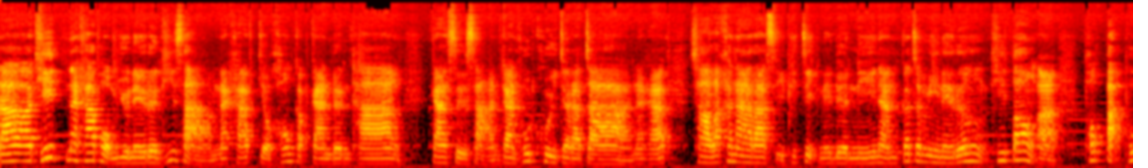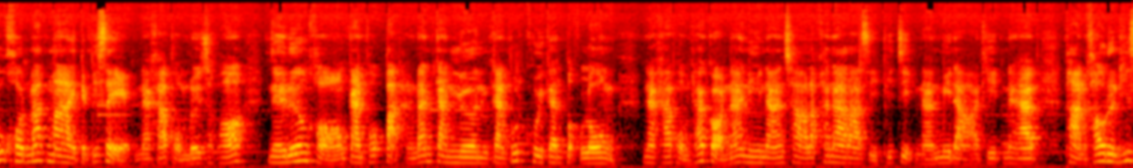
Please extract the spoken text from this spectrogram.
ดาวอาทิตย์นะครับผมอยู่ในเรือนที่3นะครับเกี่ยวข้องกับการเดินทาง การสื่อสารการพูดคุยเจราจานะครับชาวลัคนาราศีพิจิกในเดือนนี้นั้นก็จะมีในเรื่องที่ต้องอพบปะผู้คนมากมายเป็นพิเศษนะครับผมโดยเฉพาะในเรื่องของการพบปะทางด้านการเงิน การพูดคุยกันตกลงนะครับผมถ้าก่อนหน้านี้นั้นชาวลัคนาราศีพิจิกนั้นมีดาวอาทิตย์นะครับผ่านเข้าเดือนที่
